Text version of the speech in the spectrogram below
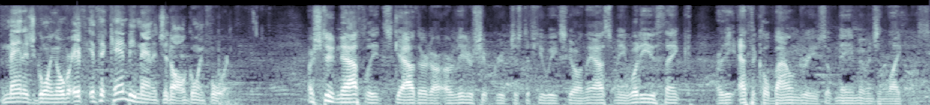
managed going over, if if it can be managed at all going forward. Our student athletes gathered our, our leadership group just a few weeks ago, and they asked me, "What do you think are the ethical boundaries of name, image, and likeness?"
